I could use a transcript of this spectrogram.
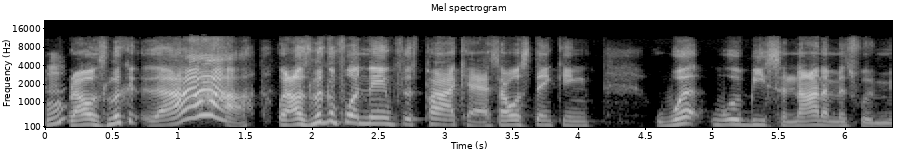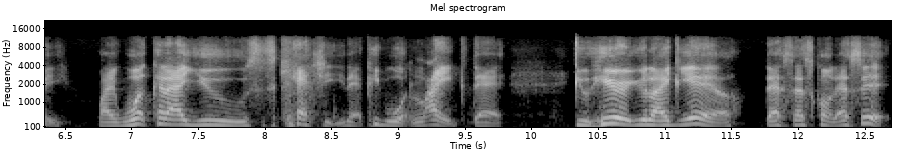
Hmm? When I was looking, ah, when I was looking for a name for this podcast, I was thinking, what would be synonymous with me? Like, what could I use that's catchy that people would like? That you hear it, you're like, yeah, that's that's going, that's it.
